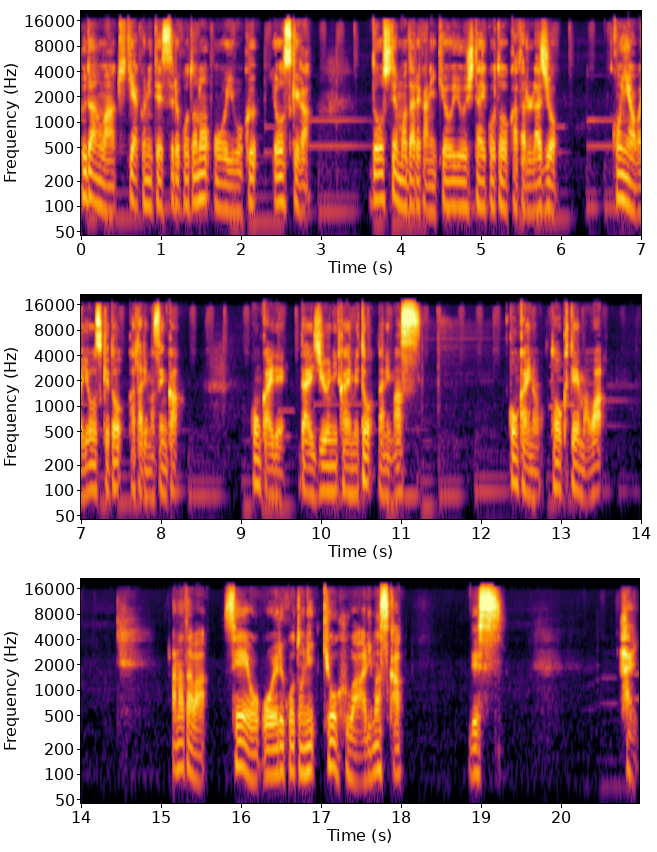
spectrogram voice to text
普段は聞き役に徹することの多い僕、陽介が、どうしても誰かに共有したいことを語るラジオ。今夜は陽介と語りませんか？今回で第12回目となります。今回のトークテーマは、あなたは生を終えることに恐怖はありますか？です。はい。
